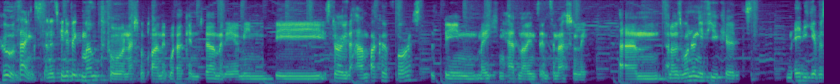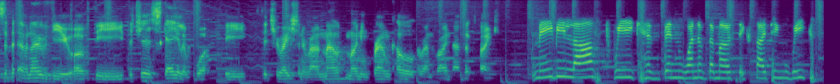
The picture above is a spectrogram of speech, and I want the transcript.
Cool, thanks. And it's been a big month for national climate work in Germany. I mean, the story of the Hambacher forest has been making headlines internationally. Um, and I was wondering if you could maybe give us a bit of an overview of the, the sheer scale of what the situation around mining brown coal around the Rhineland looks like. Maybe last week has been one of the most exciting weeks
